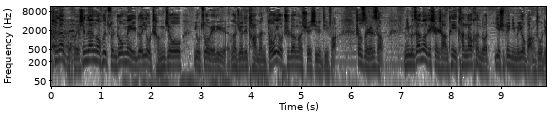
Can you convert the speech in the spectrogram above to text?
现在不会，现在我会尊重每一个有成就、有作为的人。我觉得他们都有值得我学习的地方。这是人生，你们在我的身上可以看到很多，也许对你们有帮助的。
